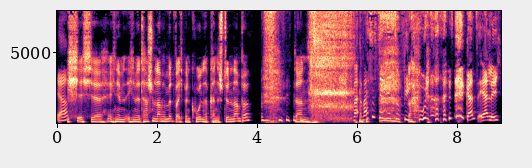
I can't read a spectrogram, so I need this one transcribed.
Ja. ich, ich, äh, ich nehme, ich nehme eine Taschenlampe mit, weil ich bin cool und habe keine Stirnlampe. Dann, Was ist denn jetzt so viel cooler? Ganz ehrlich,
